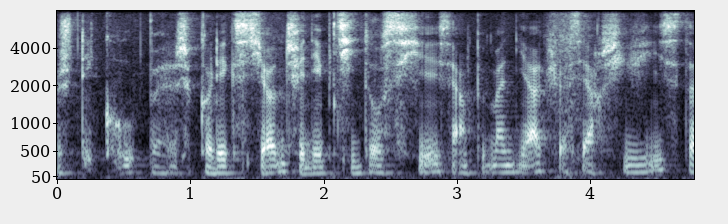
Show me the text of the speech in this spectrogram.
je découpe, je collectionne, je fais des petits dossiers, c'est un peu maniaque, je suis assez archiviste.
